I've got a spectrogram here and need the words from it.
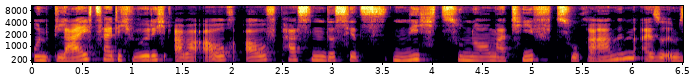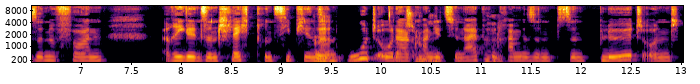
und gleichzeitig würde ich aber auch aufpassen, das jetzt nicht zu normativ zu rahmen, also im Sinne von Regeln sind schlecht, Prinzipien mhm. sind gut oder Absolut. Konditionalprogramme mhm. sind, sind blöd und,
